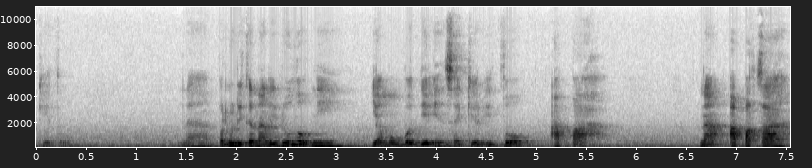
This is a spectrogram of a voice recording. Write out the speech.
gitu. Nah, perlu dikenali dulu nih yang membuat dia insecure itu apa. Nah, apakah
